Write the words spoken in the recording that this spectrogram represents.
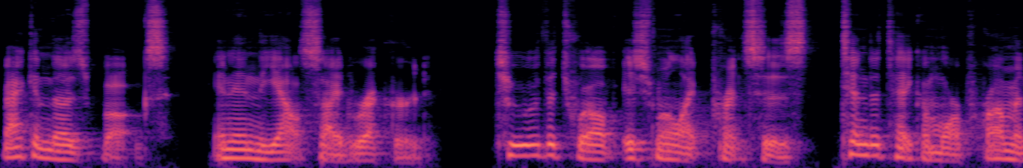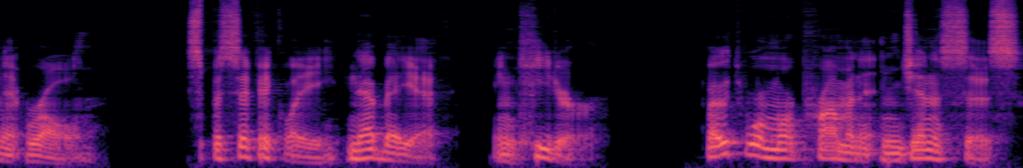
Back in those books, and in the outside record, Two of the twelve Ishmaelite princes tend to take a more prominent role, specifically Nebaioth and Kedar. Both were more prominent in Genesis.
